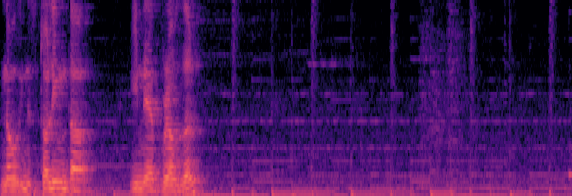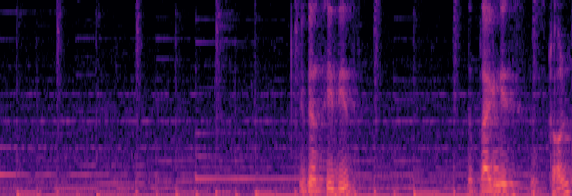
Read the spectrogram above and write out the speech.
Now installing the in-app browser. You can see this. The plugin is installed.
